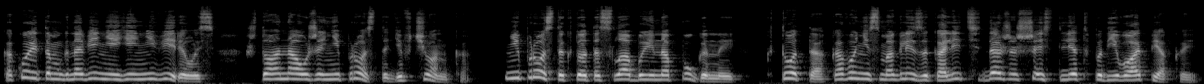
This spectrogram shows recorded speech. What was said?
какое-то мгновение ей не верилось, что она уже не просто девчонка, не просто кто-то слабый и напуганный, кто-то, кого не смогли закалить даже шесть лет под его опекой.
